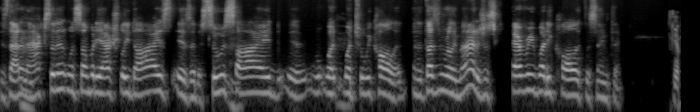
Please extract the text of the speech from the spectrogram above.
Is that an mm. accident when somebody actually dies? Is it a suicide? Mm. What what should we call it? And it doesn't really matter. It's just everybody call it the same thing. Yep,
